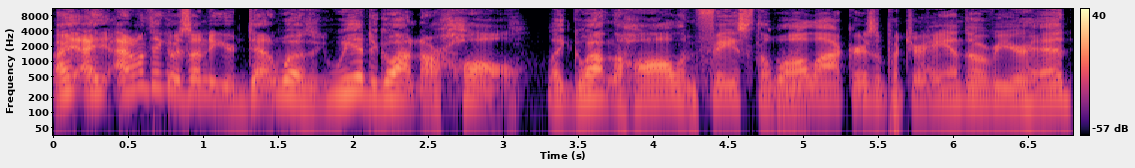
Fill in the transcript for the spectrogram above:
I, I, I don't think it was under your desk. Was we had to go out in our hall, like go out in the hall and face the wall lockers and put your hands over your head.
